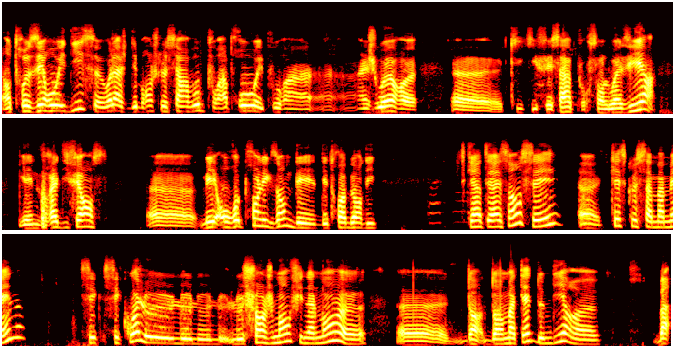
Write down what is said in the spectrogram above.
entre 0 et 10, euh, voilà, je débranche le cerveau pour un pro et pour un, joueur euh, euh, qui, fait ça pour son loisir. Il y a une vraie différence. Mais on reprend l'exemple des, trois birdies. Ce qui est intéressant, c'est qu'est-ce que ça m'amène? C'est quoi le, changement finalement dans, dans, ma tête de me dire, bah,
